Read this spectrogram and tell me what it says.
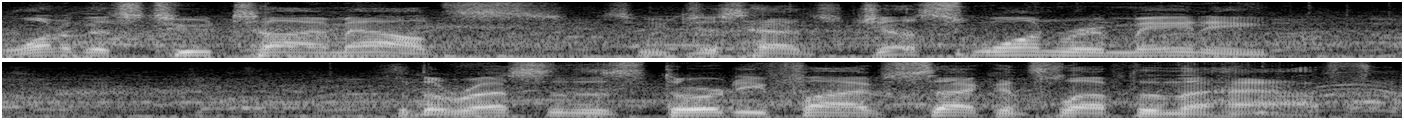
one of his two timeouts. So he just has just one remaining for the rest of this 35 seconds left in the half.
